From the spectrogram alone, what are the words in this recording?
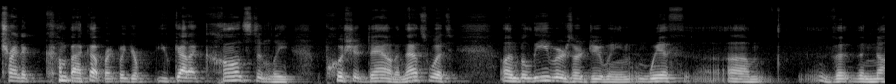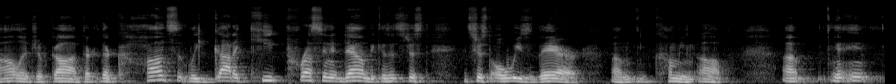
trying to come back up, right? But you're you got to constantly push it down, and that's what unbelievers are doing with um, the, the knowledge of God. They're, they're constantly got to keep pressing it down because it's just it's just always there um, coming up. Um, and,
